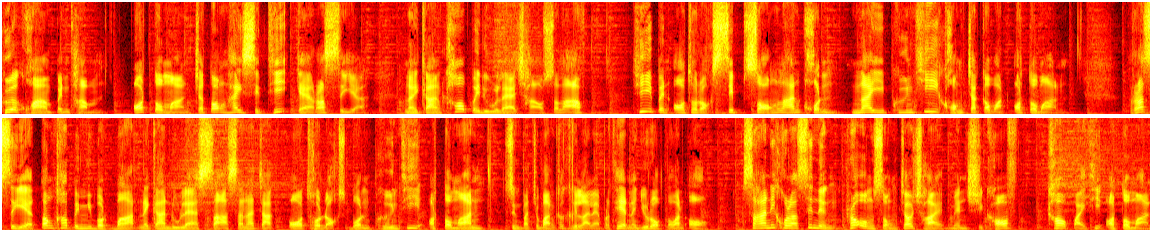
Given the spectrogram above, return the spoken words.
เพื่อความเป็นธรรม ออตโตมันจะต้องให้สิทธิแก่รัสเซีย ในการเข้าไปดูแลชาวสลาฟ ที่เป็นออร์โธดอกซ์12 ล้านคนในพื้นที่ของจักรวรรดิออตโตมัน รัสเซียต้องเข้าไปมีบทบาทในการดูแลศาสนจักรออร์โธดอกซ์บนพื้นที่ออตโตมัน ซึ่งปัจจุบันก็คือหลาย ๆ ประเทศในยุโรปตะวันออกซาร์นิโคลัสที่ 1 พระองค์ส่งเจ้าชายเมนชิคอฟเข้าไปที่ออตโตมัน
